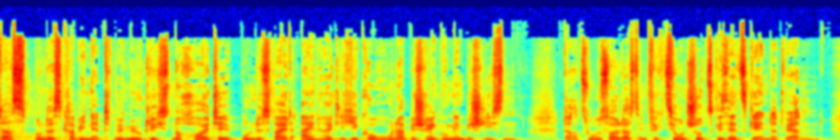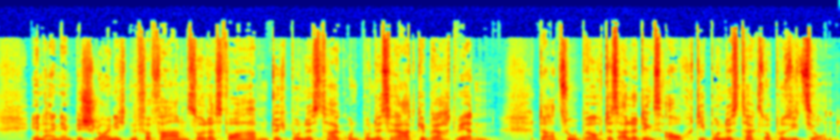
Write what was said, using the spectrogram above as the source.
Das Bundeskabinett will möglichst noch heute bundesweit einheitliche Corona-Beschränkungen beschließen. Dazu soll das Infektionsschutzgesetz geändert werden. In einem beschleunigten Verfahren soll das Vorhaben durch Bundestag und Bundesrat gebracht werden. Dazu braucht es allerdings auch die Bundestagsopposition.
